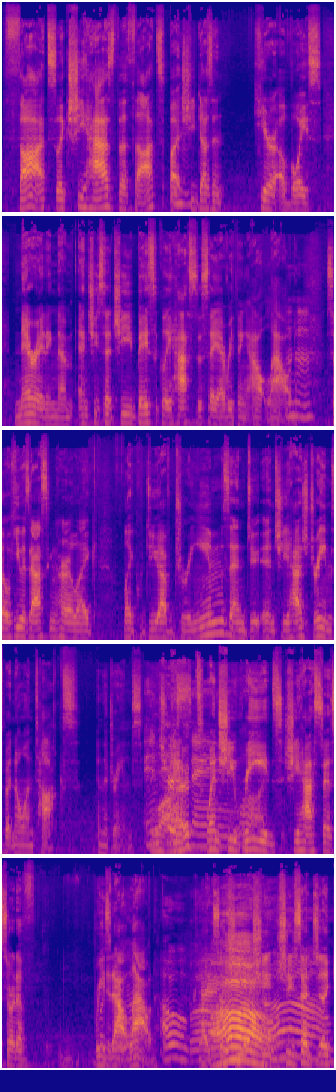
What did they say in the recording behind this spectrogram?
thoughts. Like she has the thoughts, but Mm-hmm. she doesn't hear a voice narrating them. And she said she basically has to say everything out loud. Mm-hmm. So he was asking her like, like, do you have dreams? And do and she has dreams, but no one talks in the dreams. Interesting. When she reads, she has to sort of read it Whisper out them? loud. Oh, okay. Like, so Oh. she, she, she said Oh. like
